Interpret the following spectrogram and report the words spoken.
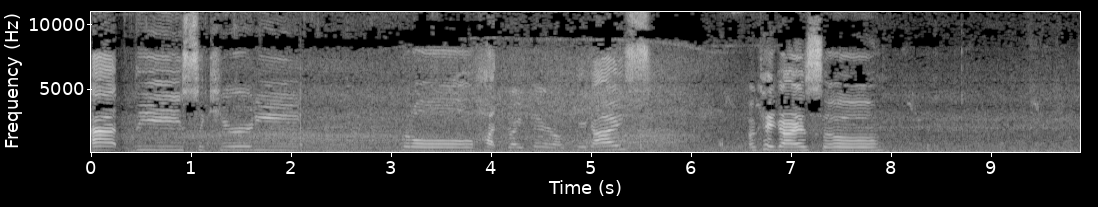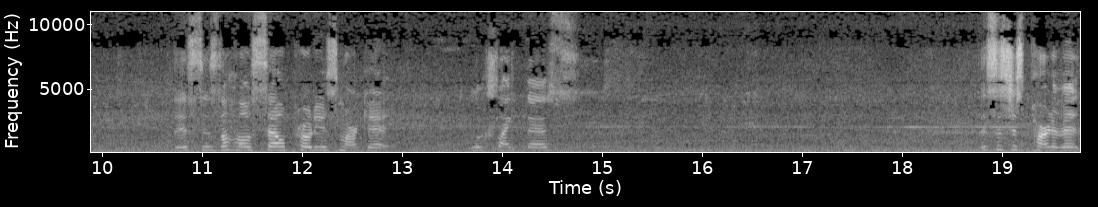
at the security little hut right there. Okay, guys. Okay, guys, so this is the wholesale produce market. Looks like this. This is just part of it.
